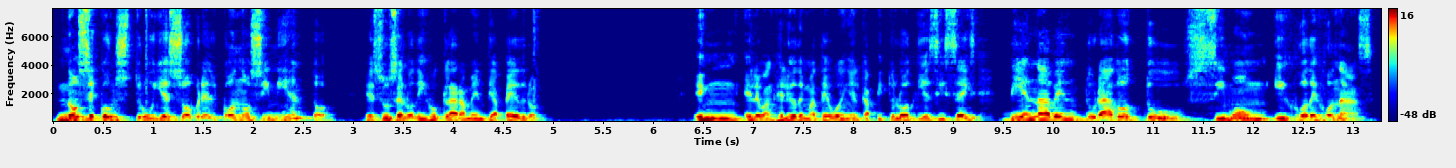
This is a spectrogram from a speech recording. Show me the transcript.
No se construye sobre el conocimiento. Jesús se lo dijo claramente a Pedro en el Evangelio de Mateo, en el capítulo 16, Bienaventurado tú, Simón, hijo de Jonás,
